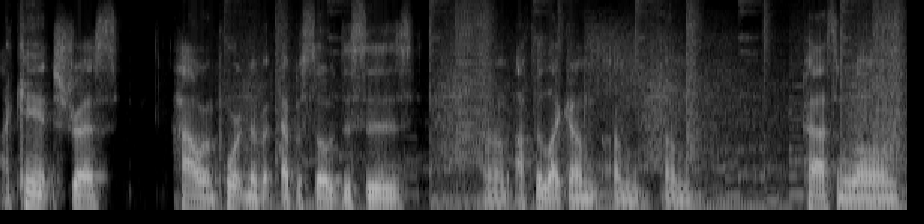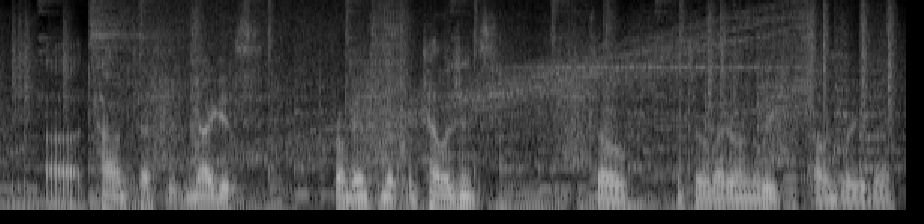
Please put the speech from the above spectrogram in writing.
I can't stress how important of an episode this is. Um, I feel like I'm I'm I'm passing along uh, time tested nuggets from infinite intelligence. So until later on in the week, I'll enjoy your day.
